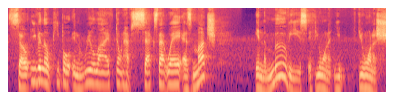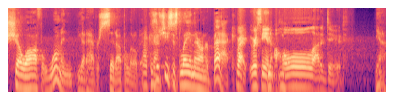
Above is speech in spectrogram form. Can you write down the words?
So even though people in real life don't have sex that way as much, in the movies, if you want to, you if you want to show off a woman, you got to have her sit up a little bit. Oh, because Okay. if she's just laying there on her back, Right, we're seeing a whole lot of dude. yeah,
